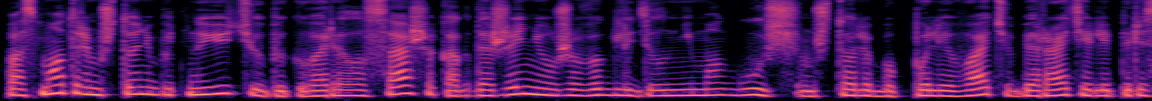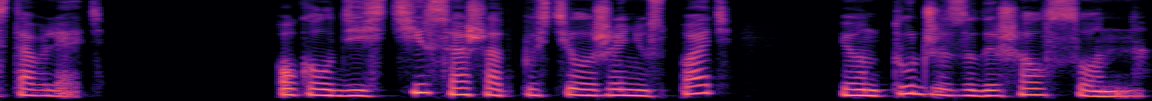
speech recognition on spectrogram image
«Посмотрим что-нибудь на Ютубе», — говорила Саша, когда Женя уже выглядел немогущим что-либо поливать, убирать или переставлять. Около десяти Саша отпустила Женю спать, и он тут же задышал сонно.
